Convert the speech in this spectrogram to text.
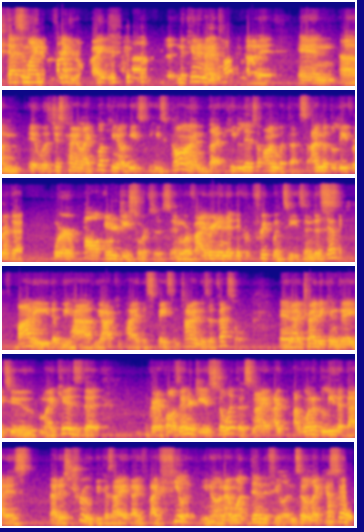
That's the mind of a five-year-old, right? Um, McKenna and I talked about it and um, it was just kind of like, look, you know, he's he's gone, but he lives on with us. I'm a believer that we're all energy sources and we're vibrating at different frequencies, and this yep. body that we have, we occupy this space and time, is a vessel. And I try to convey to my kids that Grandpa's energy is still with us, and I I, I want to believe that that is that is true because I, I, I feel it, you know, and I want them to feel it. And so, like you said,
